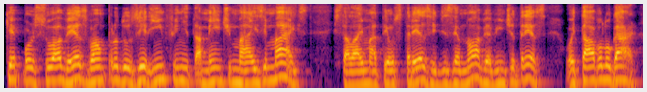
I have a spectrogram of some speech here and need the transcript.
que por sua vez vão produzir infinitamente mais e mais. Está lá em Mateus 13, 19 a 23. Oitavo lugar,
